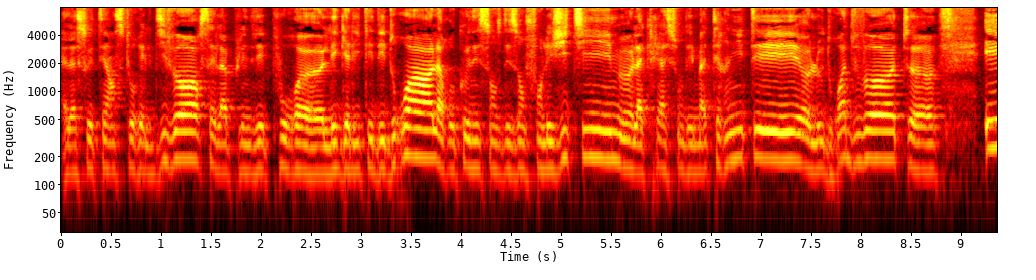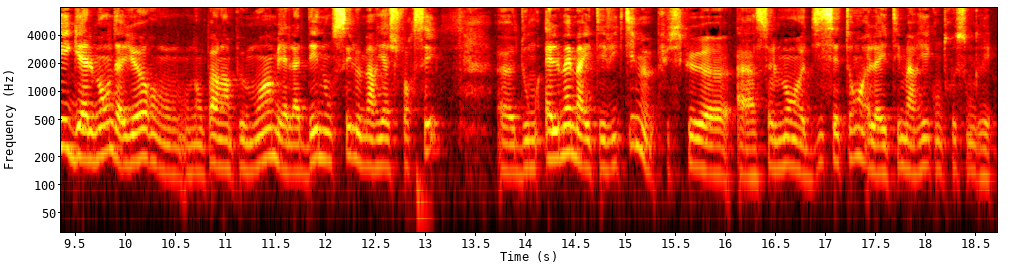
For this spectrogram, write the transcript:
Elle a souhaité instaurer le divorce. Elle a plaidé pour l'égalité des droits, la reconnaissance des enfants légitimes, la création des maternités, le droit de vote. Également, d'ailleurs, on, en parle un peu moins, mais elle a dénoncé le mariage forcé. Euh, dont elle-même a été victime, puisque euh, à seulement 17 ans, elle a été mariée contre son gré.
